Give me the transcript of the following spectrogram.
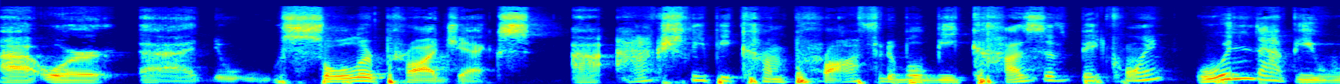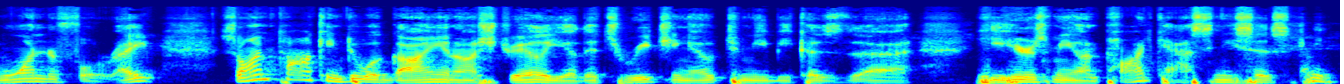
uh, or uh, solar projects uh, actually become profitable because of Bitcoin, wouldn't that be wonderful, right? So I'm talking to a guy in Australia that's reaching out to me because uh, he hears me on podcasts and he says, "Hey."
